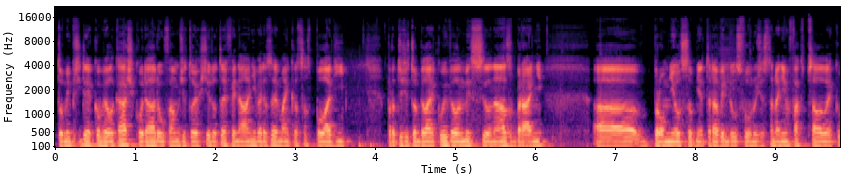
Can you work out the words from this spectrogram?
to mi přijde jako velká škoda a doufám, že to ještě do té finální verze Microsoft poladí, protože to byla jako velmi silná zbraň, Uh, pro mě osobně teda Windows Phone, že se na něm fakt psal jako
